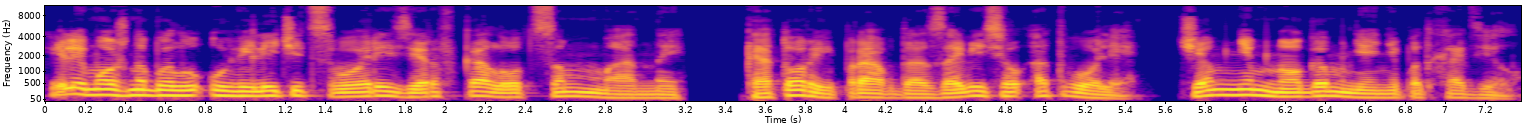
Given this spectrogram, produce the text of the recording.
Или можно было увеличить свой резерв колодцем маны, который, правда, зависел от воли, чем немного мне не подходил.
